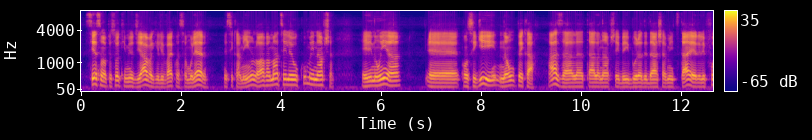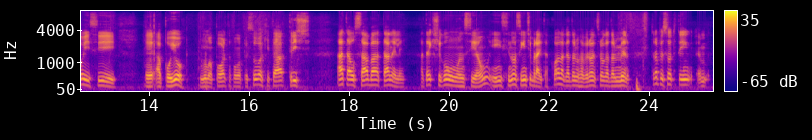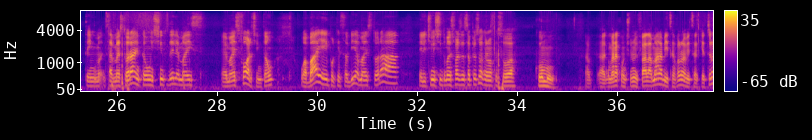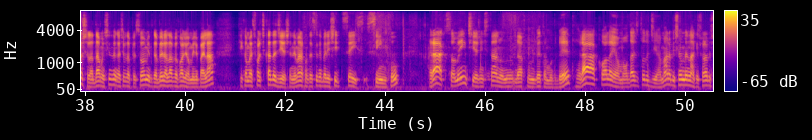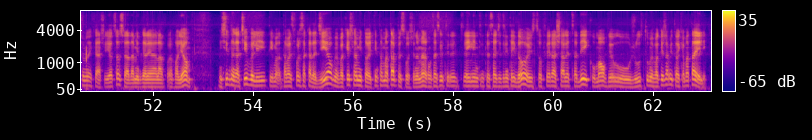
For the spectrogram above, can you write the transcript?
Se essa é uma pessoa que me odiava, que ele vai com essa mulher nesse caminho, loava ele não ia é, conseguir não pecar. Ele foi e se é, apoiou numa porta com uma pessoa que está triste. Ata o saba tanele até que chegou um ancião e ensinou a seguinte braita: Cola gadol haveró etzro gadol meno. Toda pessoa que tem tem sabe mais Torá, então o instinto dele é mais é mais forte. Então o Abai aí, porque sabia mais Torá, ele tinha um instinto mais forte dessa pessoa, que era uma pessoa comum. A Gemara continua e fala: Amarabitska, fala Marabitska, que trouxa, ela dá um instinto negativo da pessoa, mitgaber ela ele vai lá, fica mais forte cada dia. Shenemar acontece que em Bereshit 6, 5. Rak, somente a gente está no Dafnim Bet Amud Bet. Rak, cola aí, maldade todo dia. Amara Bisham Ben Lakish, fala Bisham Ben Lakish. E eu sou ela dá mitgaber ela o instinto negativo ele tem tá mais força a cada dia, o mevakesh lamitoi tenta matar a pessoa. Shenemar acontece que ele em 37 e 32, sofrer a chalet tzadik, o mal vê o justo, o mevakesh lamitoi quer matar ele.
